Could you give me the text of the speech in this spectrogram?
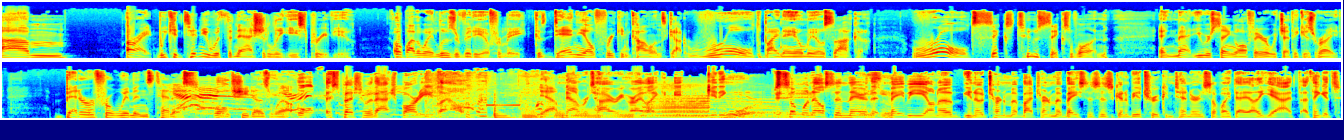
Um, all right. We continue with the National League East preview. Oh, by the way, loser video for me because Danielle freaking Collins got rolled by Naomi Osaka. Rolled 6 2 6 1. And Matt, you were saying off air, which I think is right. Better for women's tennis. Well, she does well. Well, especially with Ash Barty now, yeah. now retiring, right? Like it, getting someone else in there that maybe on a you know tournament by tournament basis is going to be a true contender and stuff like that. Like, yeah, I, I think it's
